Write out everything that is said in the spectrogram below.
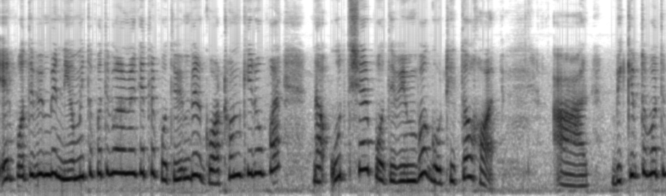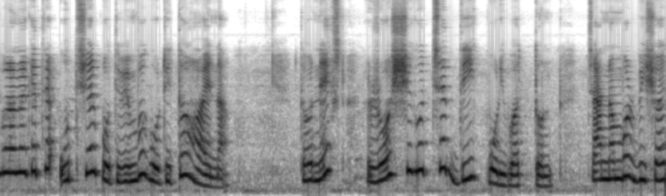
এর প্রতিবিম্বের নিয়মিত প্রতিফলনের ক্ষেত্রে প্রতিবিম্বের গঠন কীরূপ হয় না উৎসের প্রতিবিম্ব গঠিত হয়? আর বিক্ষিপ্ত প্রতিফলনের ক্ষেত্রে উৎসের প্রতিবিম্ব গঠিত হয় না। তো নেক্সট রশ্মিগুচ্ছের দিক পরিবর্তন। চার নম্বর বিষয়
